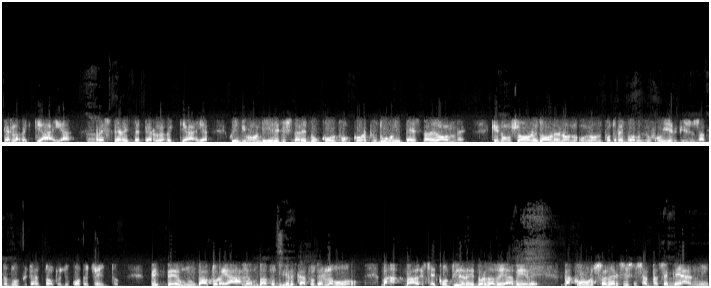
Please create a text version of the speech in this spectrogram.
per la vecchiaia, ah. resterebbe per la vecchiaia, quindi vuol dire che si darebbe un colpo ancora più duro in testa alle donne che non solo le donne non, non potrebbero usufruire di 62 più 38 di quota 100 per, per, un dato reale, un dato di sì. mercato del lavoro, ma, ma continuerebbero ad avere la corsa verso i 67 uh, anni.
